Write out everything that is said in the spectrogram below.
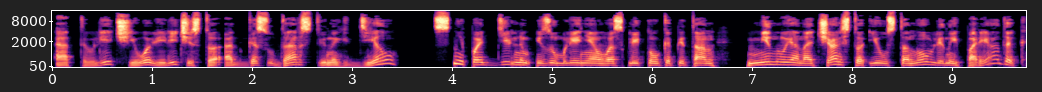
Отвлечь его величество от государственных дел? С неподдельным изумлением воскликнул капитан, минуя начальство и установленный порядок?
